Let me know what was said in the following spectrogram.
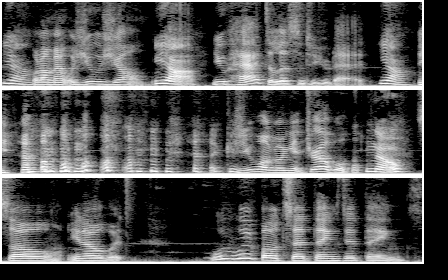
Yeah. What I meant was you was young. Yeah. You had to listen to your dad. Yeah. You know, because you weren't going to get in trouble. no. So you know, but we we've both said things, did things.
